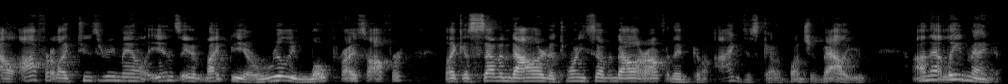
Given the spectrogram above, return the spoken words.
I'll offer like two, three mail-ins, and it might be a really low price offer, like a $7 to $27 offer. They've gone, I just got a bunch of value on that lead magnet.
